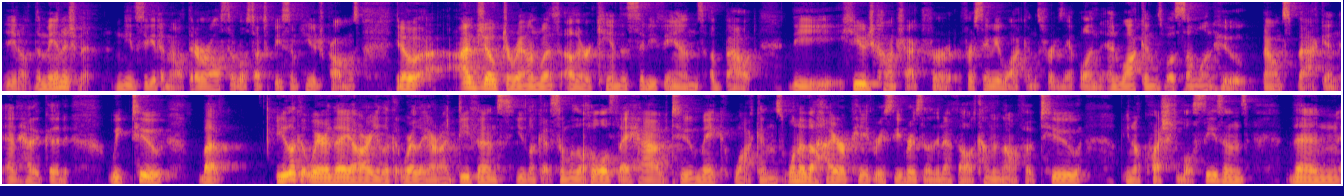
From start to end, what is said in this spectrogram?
you know the management needs to get him out there, or else there will start to be some huge problems. You know, I've joked around with other Kansas City fans about the huge contract for for Sammy Watkins, for example, and, and Watkins was someone who bounced back and, and had a good week too, but you look at where they are, you look at where they are on defense, you look at some of the holes they have to make Watkins one of the higher paid receivers in the NFL coming off of two, you know, questionable seasons, then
